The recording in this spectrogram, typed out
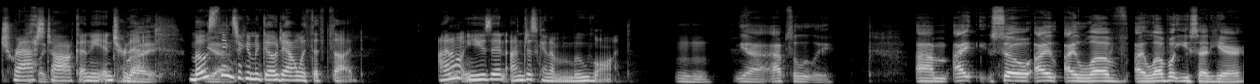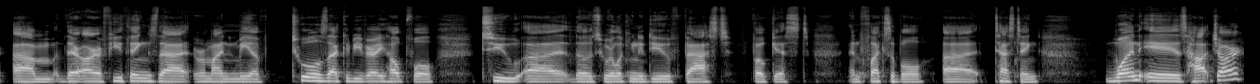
trash like, talk on the internet. Right. Most yeah. things are going to go down with a thud. I don't use it. I'm just going to move on. Mm-hmm. Yeah, absolutely. Um, I so I I love I love what you said here. Um, there are a few things that reminded me of tools that could be very helpful to uh, those who are looking to do fast, focused, and flexible uh, testing. One is Hotjar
